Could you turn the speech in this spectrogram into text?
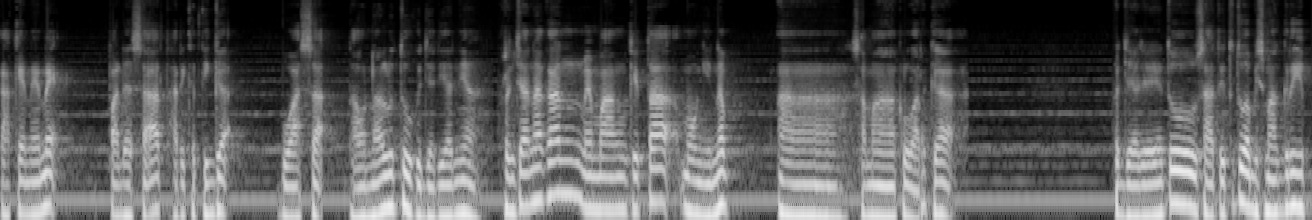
kakek nenek pada saat hari ketiga puasa tahun lalu tuh kejadiannya. Rencana kan memang kita mau nginep uh, sama keluarga. Kejadiannya itu saat itu tuh habis maghrib,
